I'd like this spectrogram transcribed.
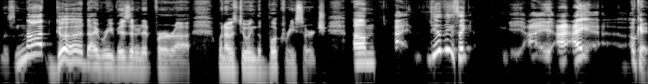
was not good. I revisited it for uh, when I was doing the book research. Um, I, the other thing is like, I, I okay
